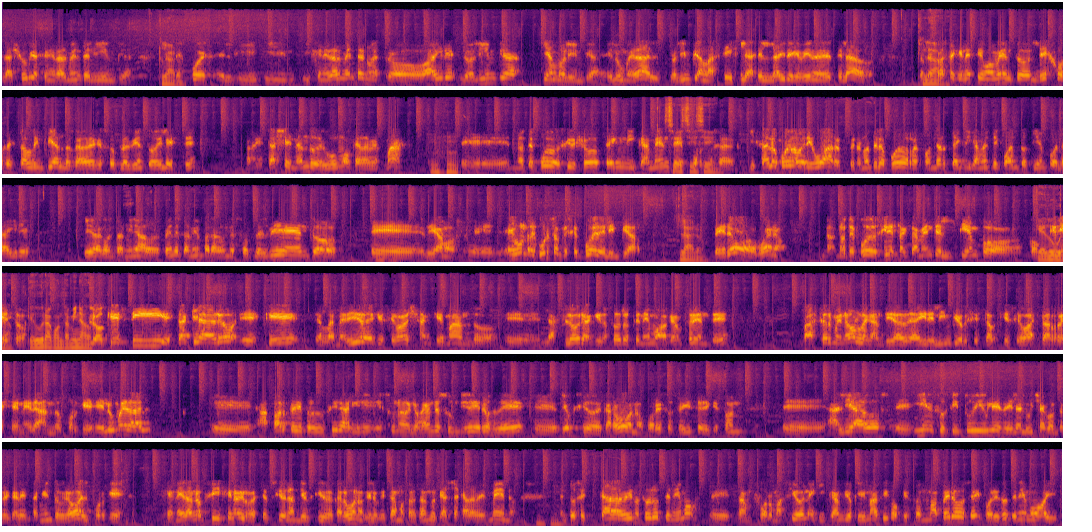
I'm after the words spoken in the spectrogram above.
la lluvia generalmente limpia. Claro. Después, el- y, y- y generalmente nuestro aire lo limpia, ¿quién lo limpia? El humedal, lo limpian las islas, el aire que viene de este lado. Lo Claro. que pasa es que en este momento, lejos de estar limpiando cada vez que sopla el viento del este, nos está llenando de humo cada vez más. Eh, no te puedo decir yo técnicamente, Sí, sí, porque, sí. o sea, quizá lo puedo averiguar, pero no te lo puedo responder técnicamente cuánto tiempo el aire queda contaminado. Depende también para dónde sople el viento. eh, digamos, eh, es un recurso que se puede limpiar, Claro. pero bueno, no, no te puedo decir exactamente el tiempo Que dura, dura contaminado. Lo que sí está claro es que en la medida de que se vayan quemando eh, la flora que nosotros tenemos acá enfrente, va a ser menor la cantidad de aire limpio que se, está, que se va a estar regenerando, porque el humedal, eh, aparte de producir aire, es uno de los grandes sumideros de eh, dióxido de carbono, por eso se dice de que son eh, aliados eh, insustituibles de la lucha contra el calentamiento global, porque generan oxígeno y recepcionan dióxido de carbono, que es lo que estamos tratando que haya cada vez menos. Entonces, cada vez nosotros tenemos eh, transformaciones y cambios climáticos que son más feroces y por eso tenemos hoy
